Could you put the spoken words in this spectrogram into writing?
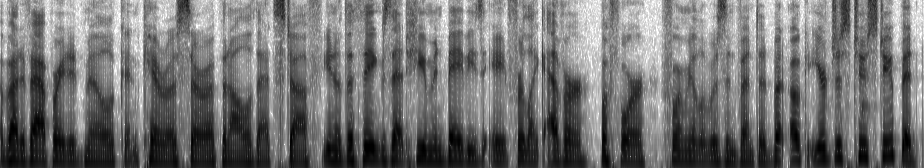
about evaporated milk and Karo syrup and all of that stuff. You know, the things that human babies ate for like ever before formula was invented. But okay, you're just too stupid.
